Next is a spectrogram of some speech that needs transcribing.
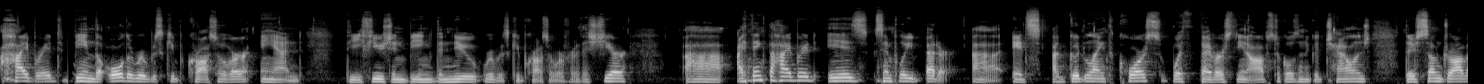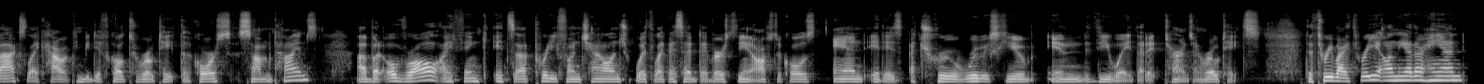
hybrid being the older Rubik's Cube crossover and the Fusion being the new Rubik's Cube crossover for this year, uh, I think the hybrid is simply better. Uh, it's a good length course with diversity and obstacles and a good challenge. There's some drawbacks, like how it can be difficult to rotate the course sometimes. Uh, but overall, I think it's a pretty fun challenge with, like I said, diversity and obstacles, and it is a true Rubik's Cube in the way that it turns and rotates. The 3x3, on the other hand,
